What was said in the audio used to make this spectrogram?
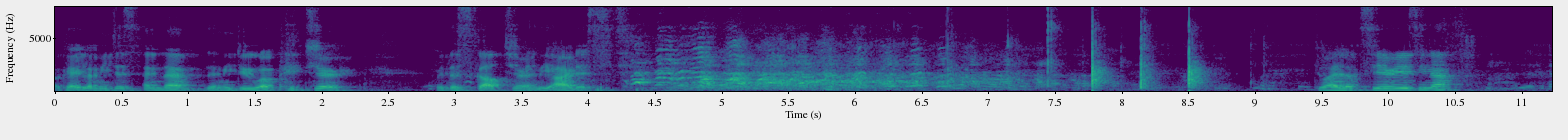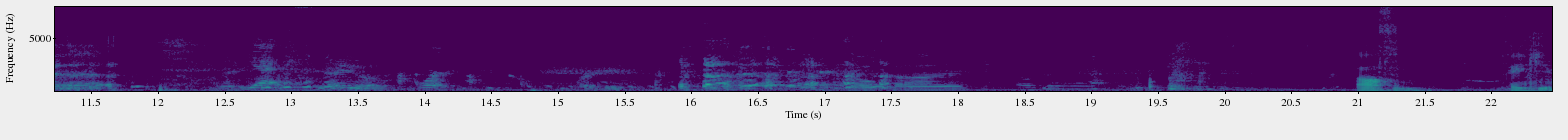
Okay, let me just, and then, let me do a picture with the sculpture and the artist. Do I look serious enough? Yes. Awesome. Thank you.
